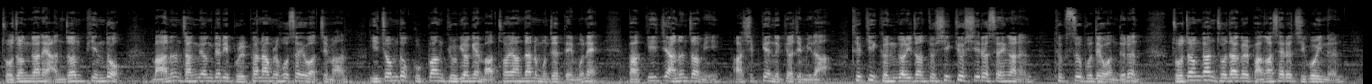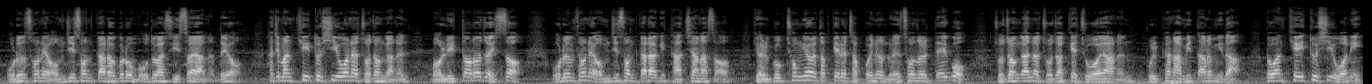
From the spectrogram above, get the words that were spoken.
조정 간의 안전 핀도 많은 장병들이 불편함을 호소해왔지만 이 점도 국방 규격에 맞춰야 한다는 문제 때문에 바뀌지 않은 점이 아쉽게 느껴집니다. 특히 근거리 전투 CQC를 수행하는 특수부대원들은 조정간 조작을 방아쇠를 쥐고 있는 오른손의 엄지손가락으로 모두 할 수 있어야 하는데요. 하지만 K2C1의 조정관은 멀리 떨어져 있어 오른손의 엄지손가락이 닿지 않아서 결국 총열 덮개를 잡고 있는 왼손을 떼고 조정간을 조작해 주어야 하는 불편함이 따릅니다. 또한 K2C1이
